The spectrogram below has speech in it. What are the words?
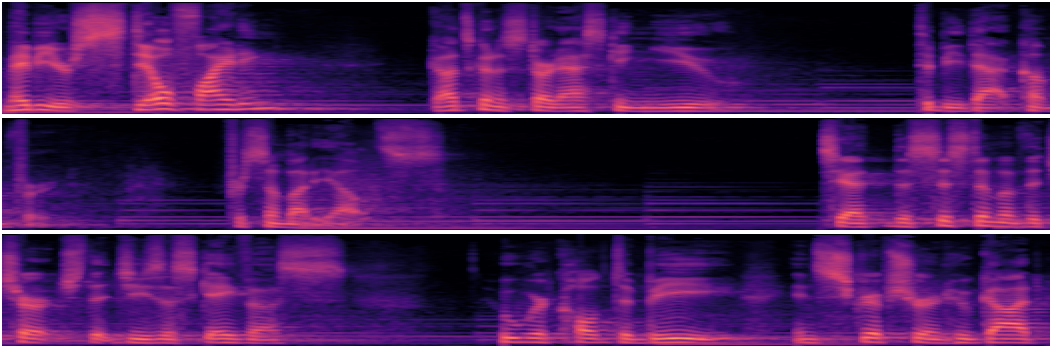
maybe you're still fighting, God's going to start asking you to be that comfort for somebody else. See, the system of the church that Jesus gave us, who we're called to be in Scripture, and who God,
